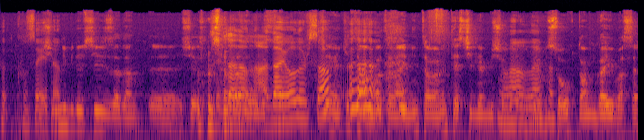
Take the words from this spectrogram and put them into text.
Kı- Kuzey'den. Şimdi bir de Siriza'dan e, şey olursa Siriza'dan aday olursa, aday olursam Seninki tam vatan hainliğin tamamen tescillenmiş oluyor. Vallahi. Bir soğuk damgayı basar.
